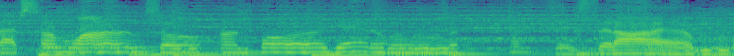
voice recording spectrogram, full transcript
that someone so unforgettable thinks that I am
